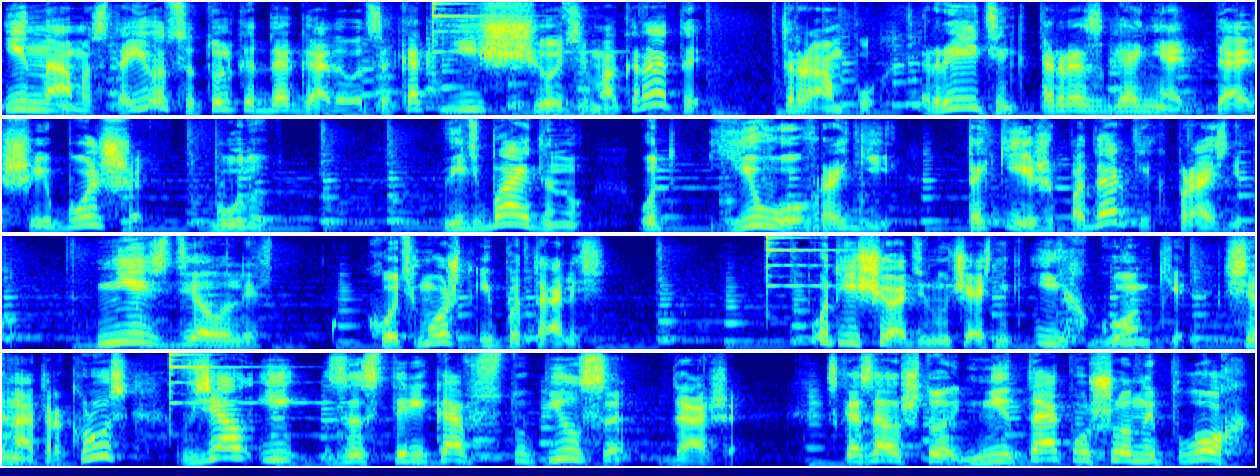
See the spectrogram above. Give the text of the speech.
И нам остается только догадываться, как еще демократы Трампу рейтинг разгонять дальше и больше будут. Ведь Байдену, вот его враги, такие же подарки к празднику не сделали, хоть, может, и пытались. Вот еще один участник их гонки, сенатор Круз, взял и за старика вступился даже. Сказал, что не так уж он и плох.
